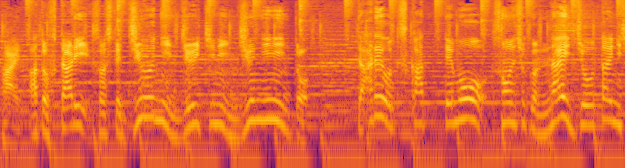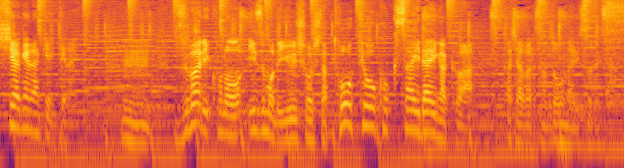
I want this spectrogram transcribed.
はい、あと2人そして10人11人12人と誰を使っても遜色ない状態に仕上げなきゃいけない。うん、ズバリこの出雲で優勝した東京国際大学は柏原さんどうなりそうですか？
